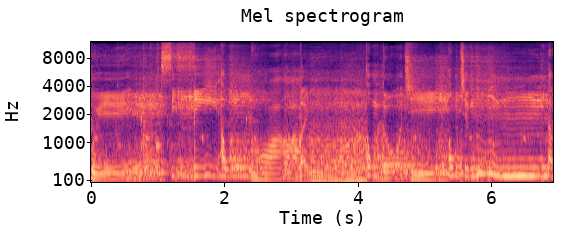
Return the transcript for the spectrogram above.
quỳ. Xin đi ông hòa bảy ông độ trì, ông chứng tâm.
